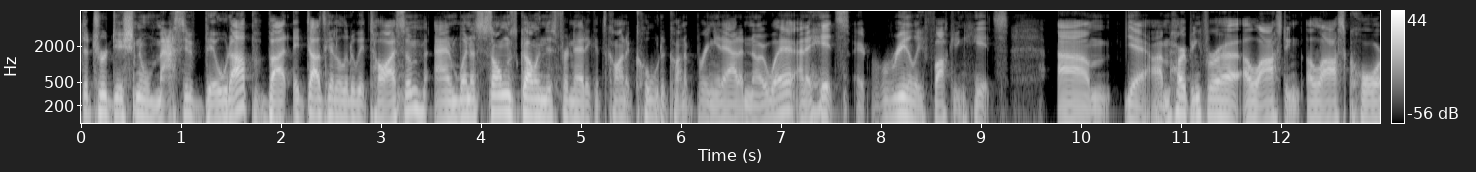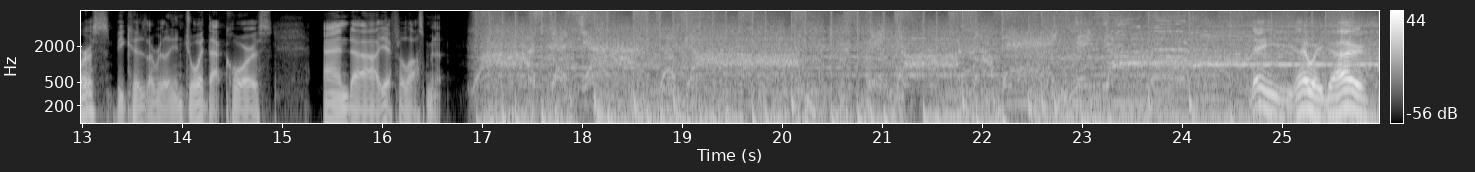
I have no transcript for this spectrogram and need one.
the traditional massive build up, but it does get a little bit tiresome. And when a song's going this frenetic, it's kind of cool to kind of bring it out of nowhere, and it hits. It really fucking hits. Um, yeah, I'm hoping for a, a lasting a last chorus because I really enjoyed that chorus, and uh, yeah, for the last minute. Hey, there we go.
